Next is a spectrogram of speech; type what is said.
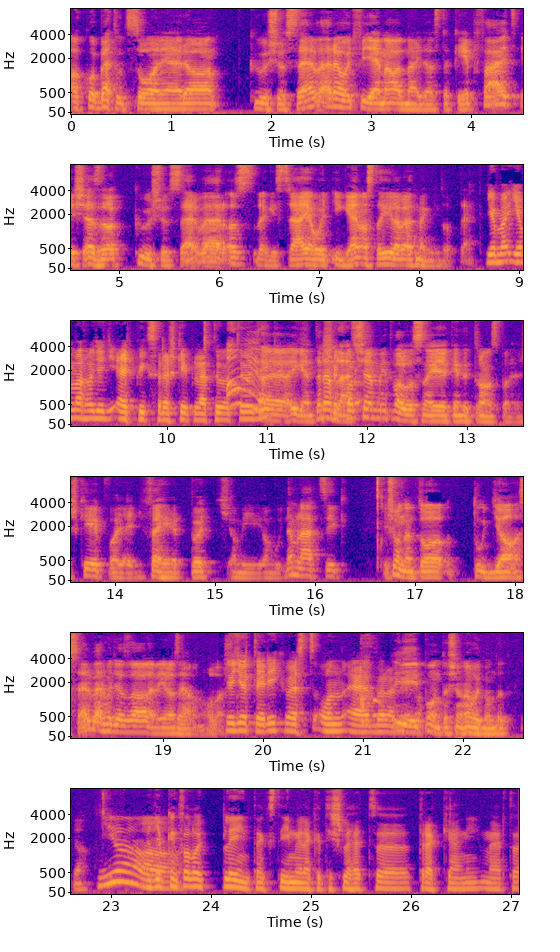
akkor be tudsz szólni erre a külső szerverre, hogy figyelj már, add már ide ezt a képfájlt, és ezzel a külső szerver az regisztrálja, hogy igen, azt a hírlevelet megnyitották. Ja, mert, ja, mert hogy egy egy pixeles kép letöltődik. Ah, ja, ja, igen, te nem látsz akkor- semmit, valószínűleg egyébként egy transzparens kép, vagy egy fehér pötty, ami amúgy nem látszik, és onnantól tudja a szerver, hogy az a levél az el van olvasva. Hogy jött egy request on ebből a... Így, pontosan, ahogy mondod. Ja. Ja. Egyébként valahogy plain text e-maileket is lehet uh, trekkelni, mert uh,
